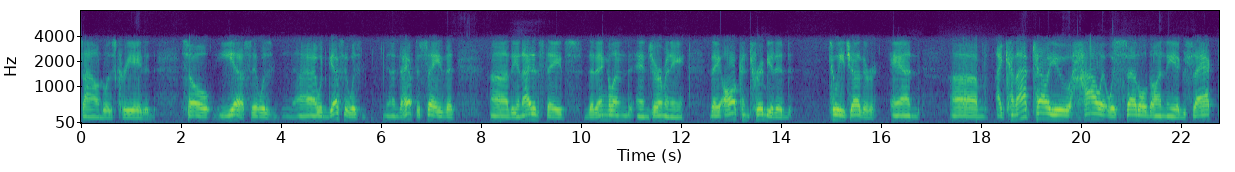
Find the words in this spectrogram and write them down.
sound was created. So yes, it was. I would guess it was. And I have to say that uh, the United States, that England and Germany, they all contributed to each other, and um, I cannot tell you how it was settled on the exact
